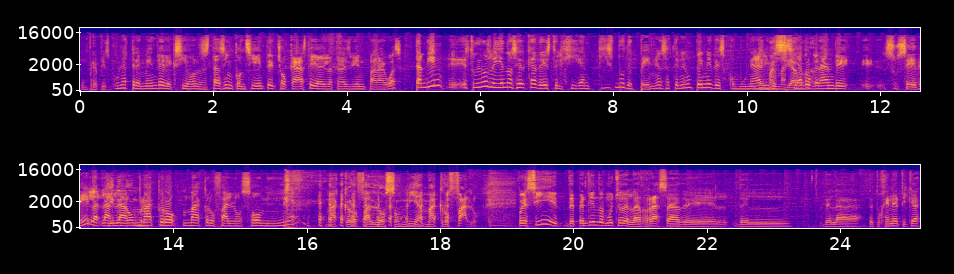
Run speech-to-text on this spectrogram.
un priapismo. Una tremenda erección, o sea, estás inconsciente, chocaste y ahí la traes bien paraguas. También eh, estuvimos leyendo acerca de esto, el gigantismo de pene, o sea, tener un pene descomunal y Demasiado demasiado grande, eh, ¿sucede? La, macro, macrofalosomía. Macrofalosomía, macrofalo. Pues sí, dependiendo mucho de la raza, del, del- de, la, de tu genética,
